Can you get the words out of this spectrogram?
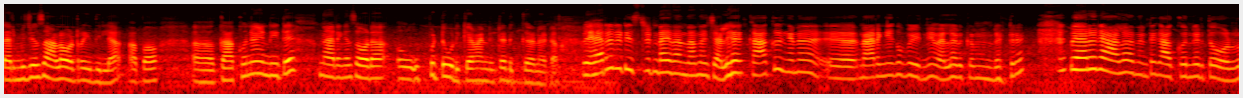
കരിമ്പ് ജ്യൂസ് ആൾ ഓർഡർ ചെയ്തില്ല. അപ്പോൾ കാക്കുവിന് വേണ്ടിയിട്ട് നാരങ്ങ സോഡ ഉപ്പിട്ട് കുടിക്കാൻ വേണ്ടിയിട്ട് എടുക്കുകയാണ് കേട്ടോ. വേറൊരു ടിസ്റ്റ് ഉണ്ടായത് എന്താണെന്ന് വെച്ചാൽ കാക്കു ഇങ്ങനെ നാരങ്ങയൊക്കെ പിഴിഞ്ഞ് വെള്ളം എടുക്കണുണ്ടിട്ട് വേറൊരാൾ വന്നിട്ട് കാക്കുവിന്റെ അടുത്ത് ഓർഡർ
